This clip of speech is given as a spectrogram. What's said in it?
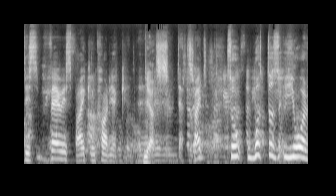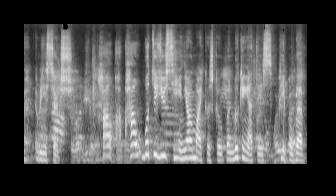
this very spike in cardiac uh, Yes. deaths, right? So, what does your research, how, how, what do you see in your microscope when looking at these people who have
